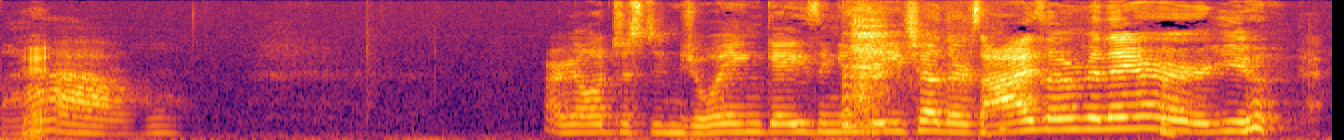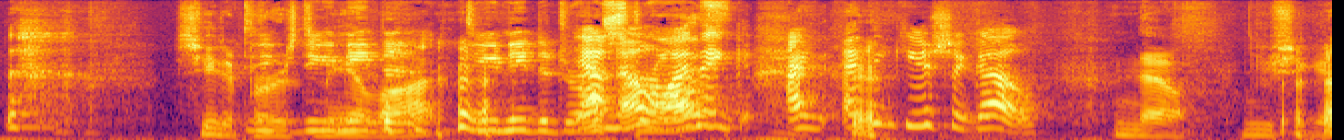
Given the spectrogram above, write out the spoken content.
Wow. Are y'all just enjoying gazing into each other's eyes over there, or are you? She Do you, defers do to you me a need lot. to? Do you need to draw Yeah, straws? no, I think I, I think you should go. No, you should go.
